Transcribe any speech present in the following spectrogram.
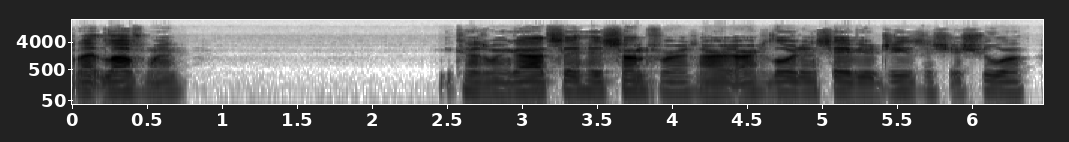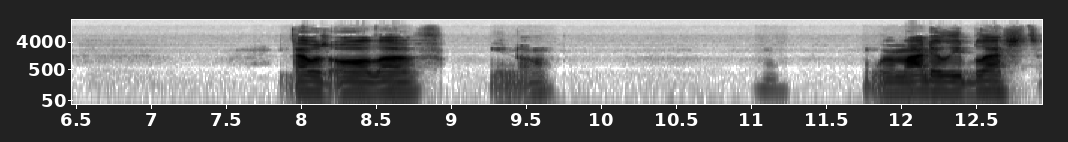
Let love win. Because when God sent his son for us, our, our Lord and Savior Jesus, Yeshua, that was all love, you know. We're mightily blessed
